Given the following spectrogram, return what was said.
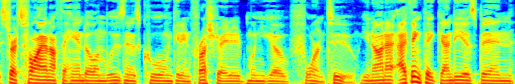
starts flying off the handle and losing his cool and getting frustrated when you go four and two. You know, and I, I think that Gundy has been,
